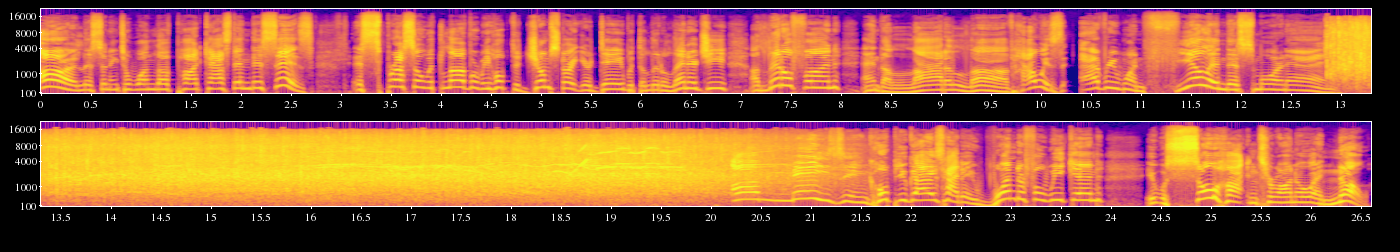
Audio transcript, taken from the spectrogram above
are listening to One Love Podcast, and this is Espresso with Love, where we hope to jumpstart your day with a little energy, a little fun, and a lot of love. How is everyone feeling this morning? Amazing. Hope you guys had a wonderful weekend. It was so hot in Toronto, and no,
